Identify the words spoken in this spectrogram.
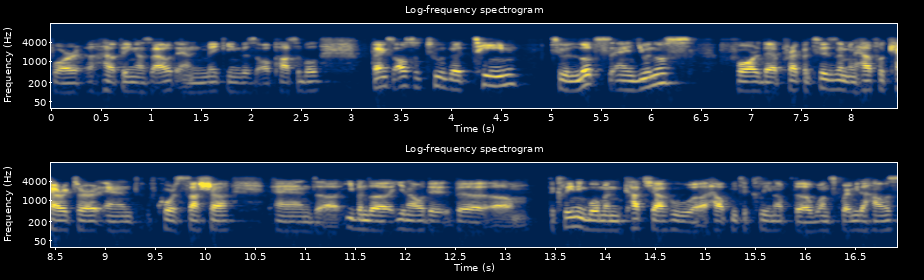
for helping us out and making this all possible. Thanks also to the team, to Lutz and Yunus for their pragmatism and helpful character, and of course Sascha, and uh, even the you know the the um, the cleaning woman Katja who uh, helped me to clean up the one square meter house.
